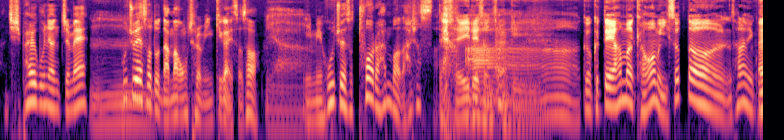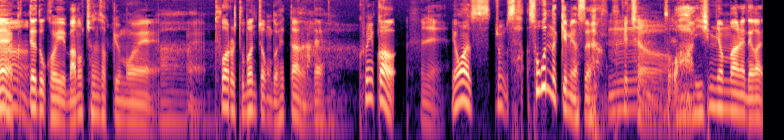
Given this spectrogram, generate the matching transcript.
한 78, 9년쯤에 음. 호주에서도 남아공처럼 인기가 있어서 이야. 이미 호주에서 투어를 한 번 하셨을 때. 아, 제1의 아, 전성기. 아, 그 그때 한번 경험이 있었던 사람이구나. 네, 그때도 거의 15,000석 규모의 아. 예, 투어를 두 번 정도 했다는데 아. 그러니까 네. 영화 스- 좀 사- 속은 느낌이었어요. 음. 그쵸. 그래서 와 20년 만에 내가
